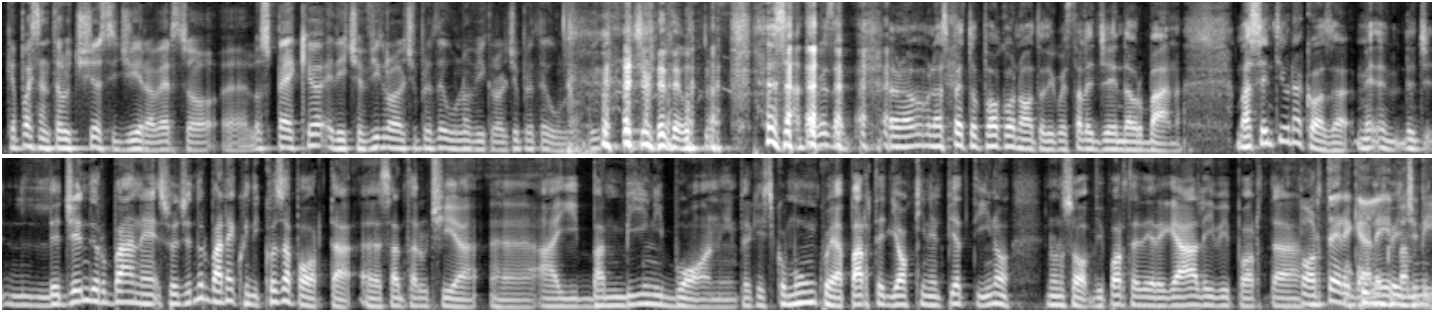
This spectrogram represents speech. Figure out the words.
che poi Santa Lucia si gira verso eh, lo specchio e dice vicolo alla ciprete 1, vicolo alla ciprete 1, vicolo alla ciprete 1. esatto, questo è un, aspetto poco noto di questa leggenda urbana. Ma senti una cosa, eh, legge- leggende urbane su leggende urbane, quindi cosa porta eh, Santa Lucia eh, ai bambini buoni? Perché comunque, a parte gli occhi nel piattino, non lo so, vi porta dei regali, vi porta... Porta i regali ai bambini,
